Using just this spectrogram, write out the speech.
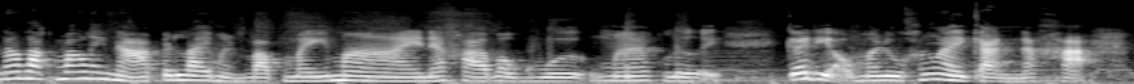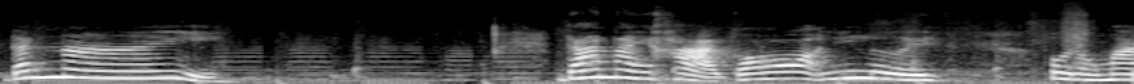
น่ารักมากเลยนะ เป็นลายเหมือนแบบไม้ๆนะคะแบบเวิร์กมากเลย ก็เดี๋ยวมาดูข้างในกันนะคะ ด้านในด้านในค่ะก็นี่เลยเปิดออกมา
